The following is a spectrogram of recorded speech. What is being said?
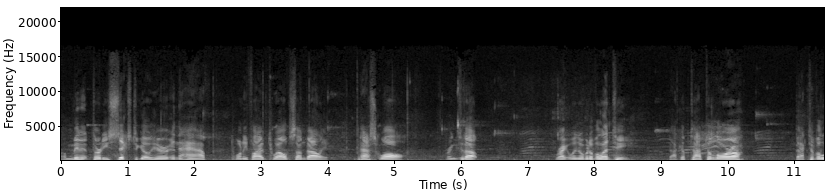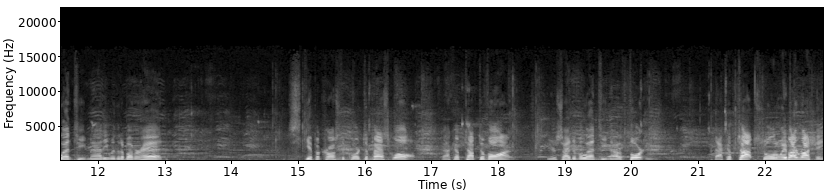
A minute 36 to go here in the half. 25 12, Sun Valley. Pasquale brings it up. Right wing over to Valenti. Back up top to Laura. Back to Valenti. Maddie with it above her head. Skip across the court to Pasquale. Back up top to Vaughn. Near side to Valenti. Now to Thornton. Back up top. Stolen away by Rushing.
